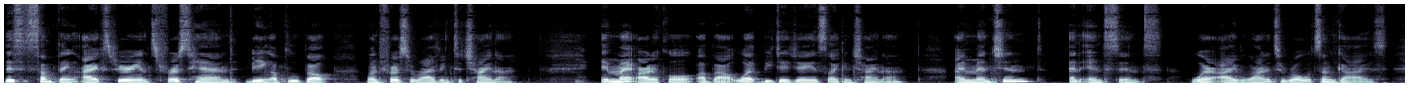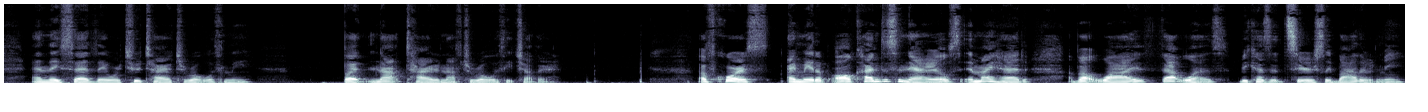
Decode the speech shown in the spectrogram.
This is something I experienced firsthand being a blue belt when first arriving to China. In my article about what BJJ is like in China, I mentioned an instance where I wanted to roll with some guys and they said they were too tired to roll with me, but not tired enough to roll with each other. Of course, I made up all kinds of scenarios in my head about why that was because it seriously bothered me.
